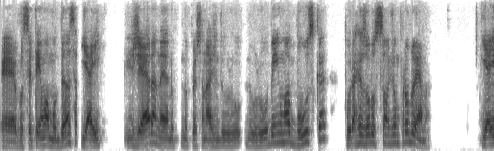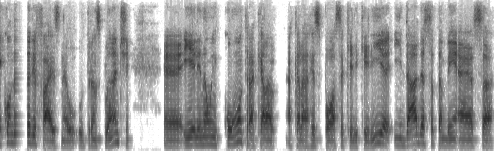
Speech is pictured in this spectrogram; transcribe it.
é, você tem uma mudança e aí gera, né, no, no personagem do Ruben, uma busca por a resolução de um problema. E aí, quando ele faz né, o, o transplante, é, e ele não encontra aquela, aquela resposta que ele queria, e dada essa também essa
